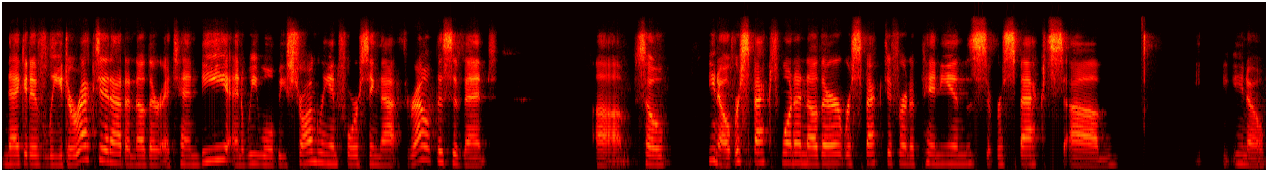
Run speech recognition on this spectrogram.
negatively directed at another attendee, and we will be strongly enforcing that throughout this event. Um, so, you know, respect one another, respect different opinions, respect, um, you know,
